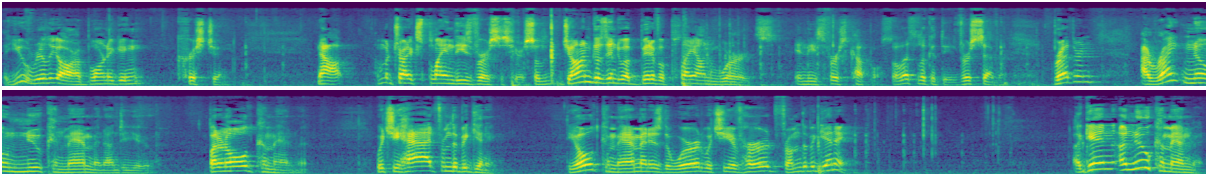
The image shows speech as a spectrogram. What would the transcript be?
That you really are a born again Christian. Now, I'm going to try to explain these verses here. So, John goes into a bit of a play on words in these first couple. So, let's look at these. Verse 7 Brethren, I write no new commandment unto you, but an old commandment, which ye had from the beginning. The old commandment is the word which ye have heard from the beginning. Again, a new commandment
